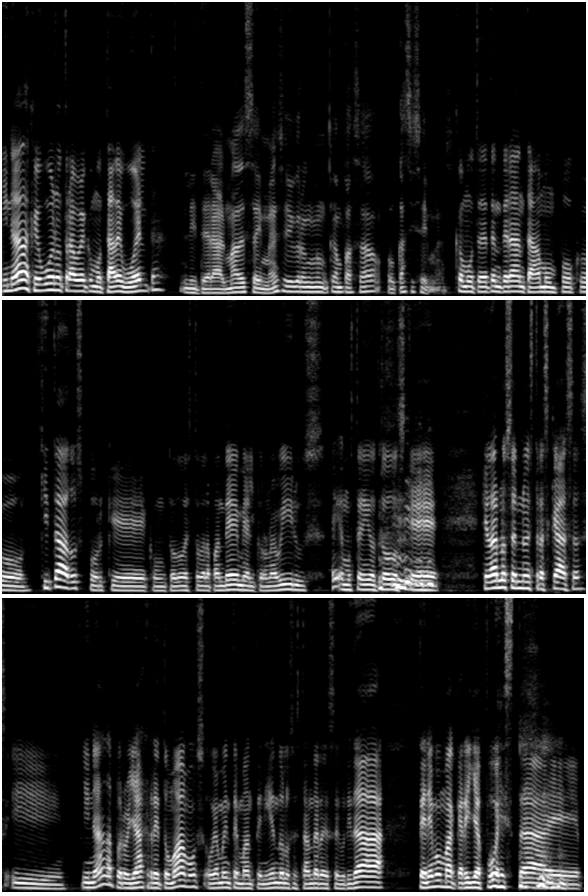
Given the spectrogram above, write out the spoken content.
Y nada, qué bueno otra vez como está de vuelta. Literal, más de seis meses yo creo que han pasado, o casi seis meses. Como ustedes entenderán, estábamos un poco quitados porque con todo esto de la pandemia, el coronavirus, hemos tenido todos que quedarnos en nuestras casas y, y nada, pero ya retomamos, obviamente manteniendo los estándares de seguridad, tenemos mascarilla puesta. eh,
